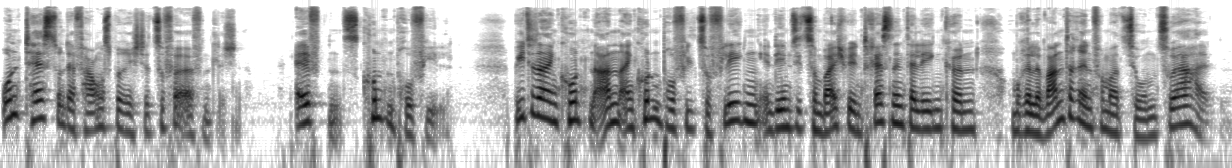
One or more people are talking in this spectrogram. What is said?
und Test- und Erfahrungsberichte zu veröffentlichen. Elftens, Kundenprofil. Biete deinen Kunden an, ein Kundenprofil zu pflegen, in dem sie zum Beispiel Interessen hinterlegen können, um relevantere Informationen zu erhalten.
